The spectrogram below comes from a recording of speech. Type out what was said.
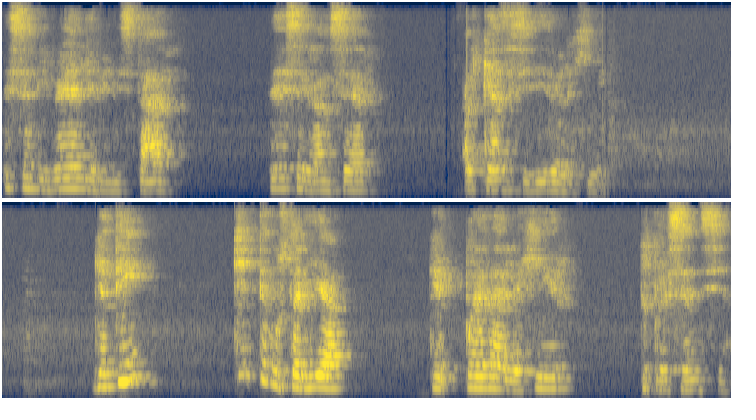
ese nivel de bienestar de ese gran ser al que has decidido elegir. ¿Y a ti? ¿Quién te gustaría que pueda elegir tu presencia,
